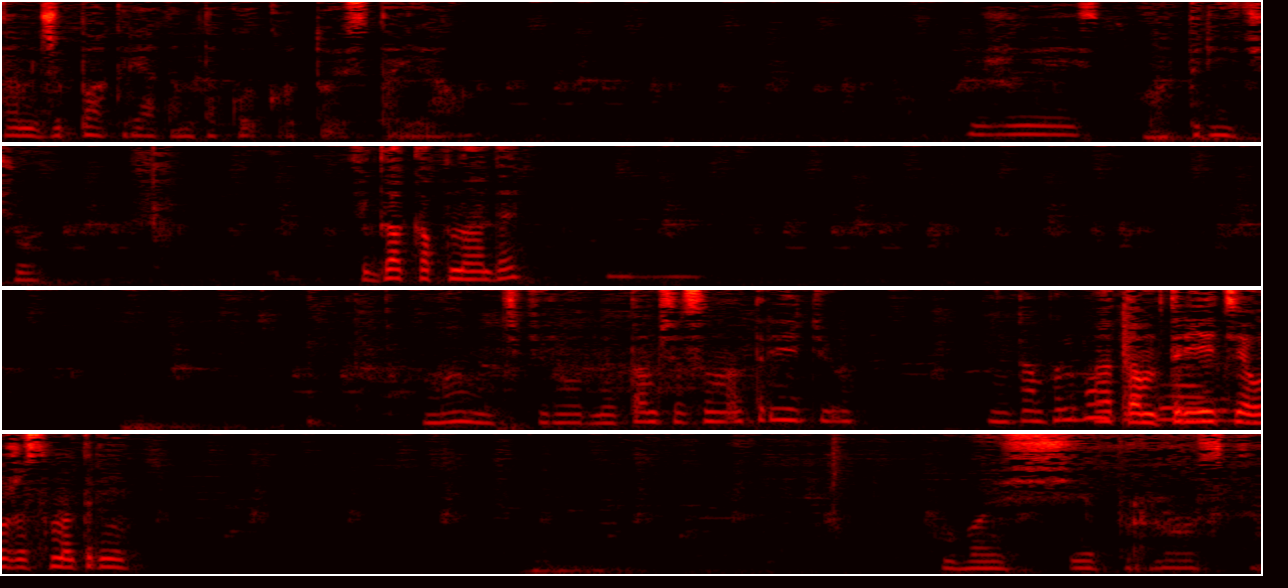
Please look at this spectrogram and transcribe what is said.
Там джипак рядом такой крутой стоял. Жесть. Смотри, что. Фига копна, да? Мамочки родные. Там сейчас и на третью. Ну там по-любому. А там третья уже, смотри. Вообще просто.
